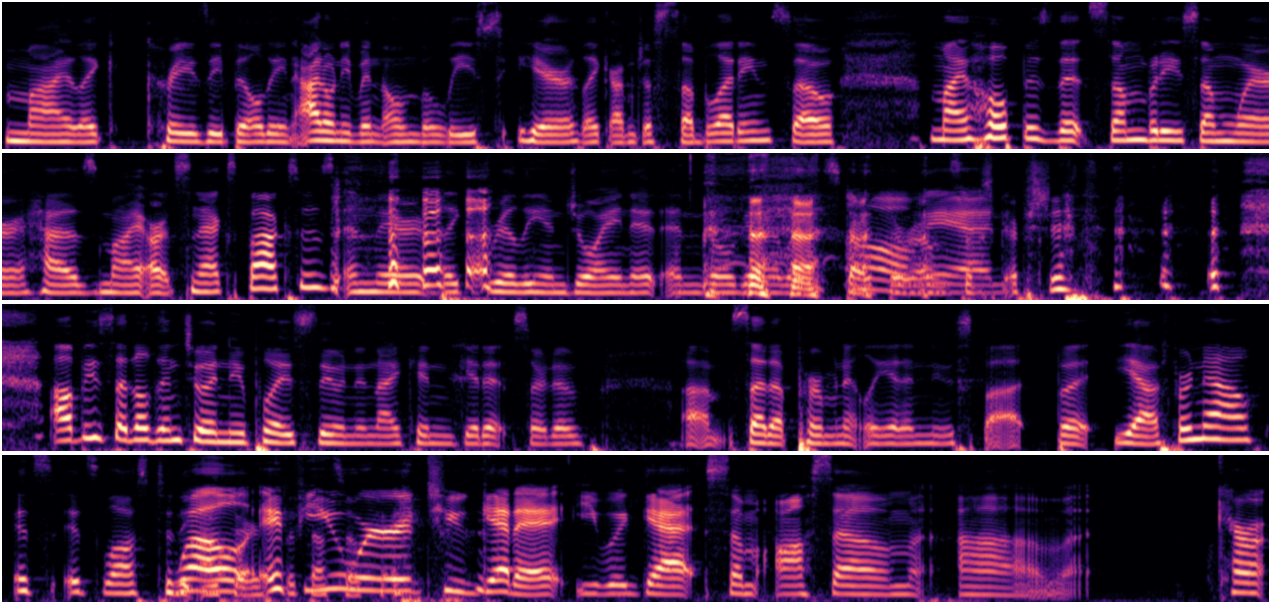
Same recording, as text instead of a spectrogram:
my like crazy building, I don't even own the lease here. Like I'm just subletting. So my hope is that somebody somewhere has my art snacks boxes and they're like really enjoying it and they're gonna like start Oh, their own man. subscription. I'll be settled into a new place soon and I can get it sort of um, set up permanently in a new spot. But yeah, for now it's it's lost to the well, ether, if you were okay. to get it, you would get some awesome um, car-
